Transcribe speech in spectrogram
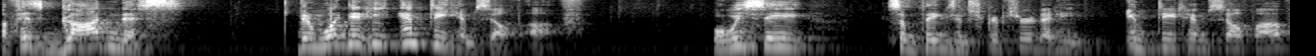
of his godness, then what did he empty himself of? Well, we see some things in Scripture that he emptied himself of.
